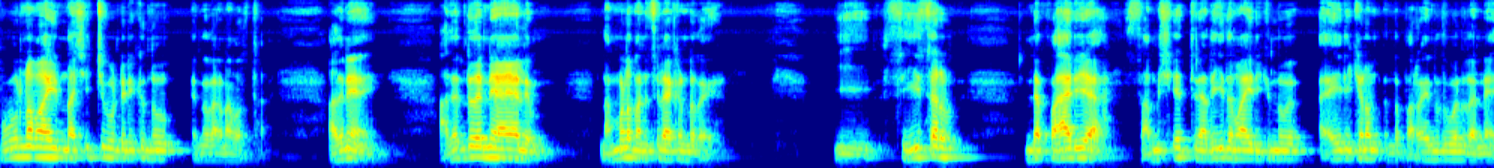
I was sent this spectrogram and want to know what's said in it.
പൂർണമായും നശിച്ചുകൊണ്ടിരിക്കുന്നു എന്നതാണ് അവസ്ഥ. അതിന് അതെന്ത് തന്നെ ആയാലും നമ്മൾ മനസ്സിലാക്കേണ്ടത് ഈ സീസറിന്റെ ഭാര്യ സംശയത്തിന് അതീതമായിരിക്കുന്നു ആയിരിക്കണം എന്ന് പറയുന്നത് പോലെ തന്നെ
